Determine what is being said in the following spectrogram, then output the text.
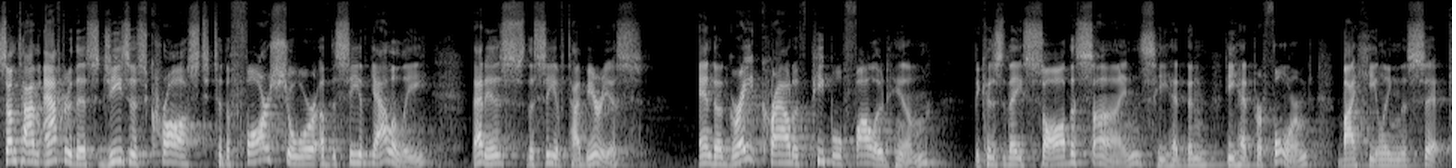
Sometime after this, Jesus crossed to the far shore of the Sea of Galilee, that is, the Sea of Tiberias, and a great crowd of people followed him because they saw the signs he had, been, he had performed by healing the sick.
